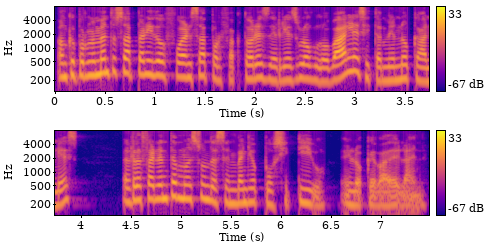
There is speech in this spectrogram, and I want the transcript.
Aunque por momentos ha perdido fuerza por factores de riesgo globales y también locales, el referente muestra un desempeño positivo en lo que va del año.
